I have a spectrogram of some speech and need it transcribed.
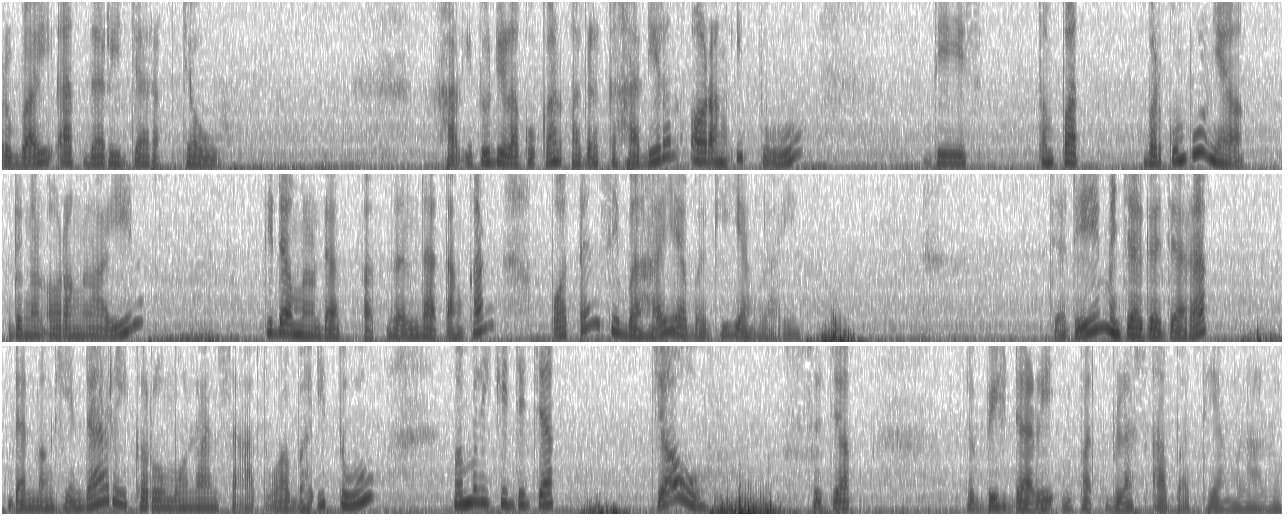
berbaiat dari jarak jauh. Hal itu dilakukan agar kehadiran orang itu di tempat berkumpulnya dengan orang lain tidak mendapat mendatangkan potensi bahaya bagi yang lain. Jadi, menjaga jarak dan menghindari kerumunan saat wabah itu memiliki jejak jauh sejak lebih dari 14 abad yang lalu.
